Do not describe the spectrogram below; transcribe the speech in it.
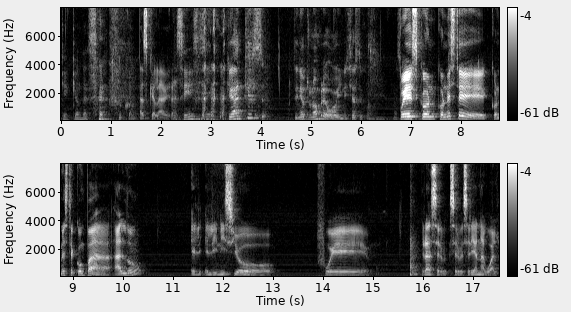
¿Qué, qué ondas? Con Ascalavera. sí, sí, sí. ¿Que antes tenía otro nombre o iniciaste con...? Pues con, con este con este compa Aldo, el, el inicio fue era cer- cervecería Nahual.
